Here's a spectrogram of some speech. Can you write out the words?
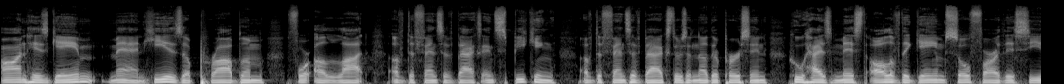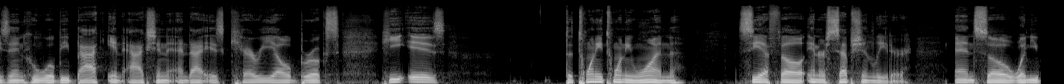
on his game, man, he is a problem for a lot of defensive backs. And speaking of defensive backs, there's another person who has missed all of the games so far this season who will be back in action, and that is Cariel Brooks. He is the 2021 CFL interception leader. And so when you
